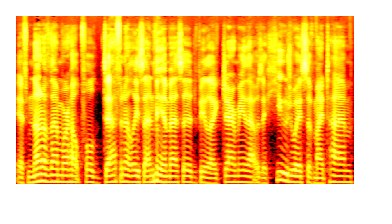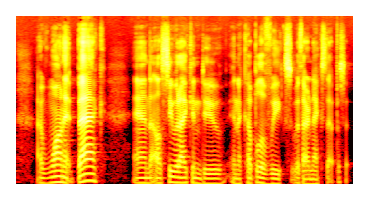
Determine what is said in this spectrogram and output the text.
If none of them were helpful, definitely send me a message. Be like, Jeremy, that was a huge waste of my time. I want it back and I'll see what I can do in a couple of weeks with our next episode.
